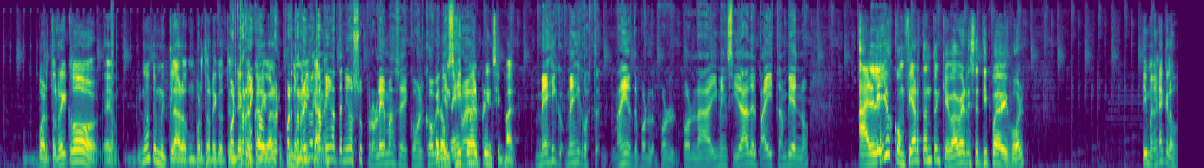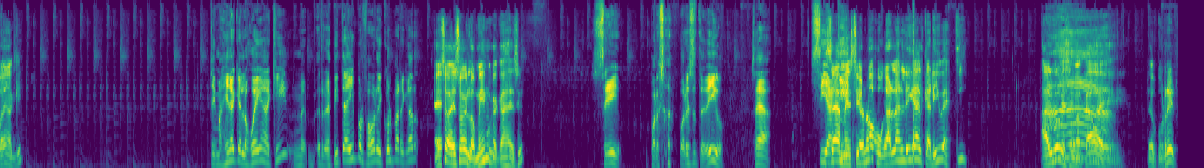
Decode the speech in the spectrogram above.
Puerto Rico, eh, no estoy muy claro con Puerto Rico. Tendría Puerto que Rico, igual con Puerto Rico también ha tenido sus problemas con el Pero México es COVID-19. el principal. México, México, está- imagínate, por, por- por la inmensidad del país también, ¿no? Al ellos confiar tanto en que va a haber ese tipo de béisbol, ¿te imaginas que los jueguen aquí? ¿Te imaginas que lo jueguen aquí? Me- repite ahí, por favor, disculpa, Ricardo. Eso, eso es lo mismo que acabas de decir. Sí, por eso, por eso te digo. O sea, si o sea, aquí... mencionó jugar las ligas del Caribe aquí. Algo que se me Ah. acaba de, de ocurrir.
